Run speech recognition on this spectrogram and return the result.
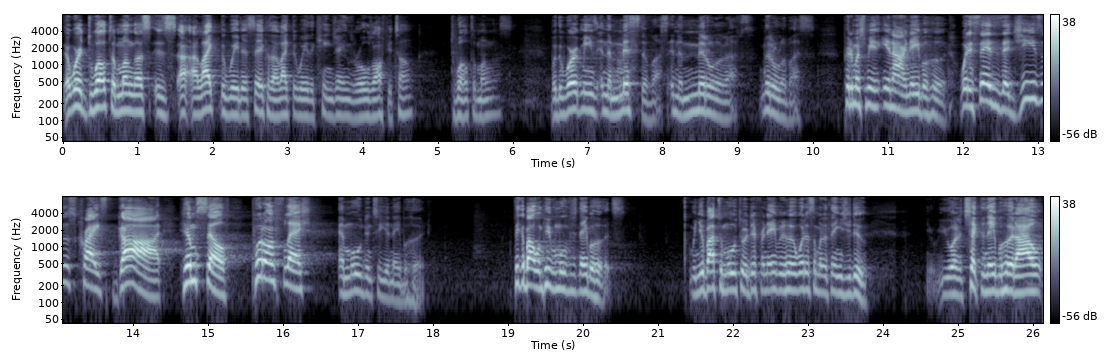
The word dwelt among us is, I, I like the way they say it because I like the way the King James rolls off your tongue dwelt among us. But the word means in the midst of us, in the middle of us, middle of us. Pretty much mean in our neighborhood. What it says is that Jesus Christ, God Himself, put on flesh and moved into your neighborhood. Think about when people move into neighborhoods. When you're about to move to a different neighborhood, what are some of the things you do? You want to check the neighborhood out.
